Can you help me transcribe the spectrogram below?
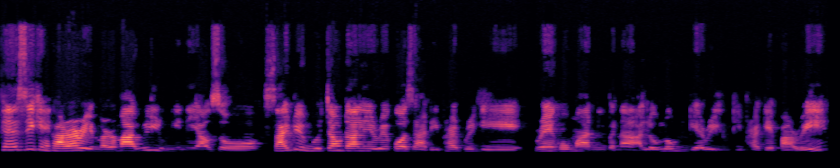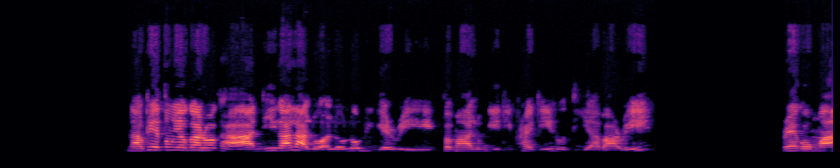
ဖဲစီခင်ခါရရီမရမာဂရီလူငင်းနေရောက်ဆိုစိုက်တွေမျိုးကြောင်းတန်းလေးရေကောဇာဒီဖိုက်ဘရီကရင်ကိုမာနီပနာအလုံးလုံးငယ်ရီလူဒီဖရက်ခဲ့ပါရီနောက်ထပ်၃ယောက်ကတော့ခါညီကားလာလို့အလုံးလုံးနေခဲ့ရီဗမာလူငီဒီဖရိုက်တီလို့သိရပါရီရင်ကုန်မှာ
